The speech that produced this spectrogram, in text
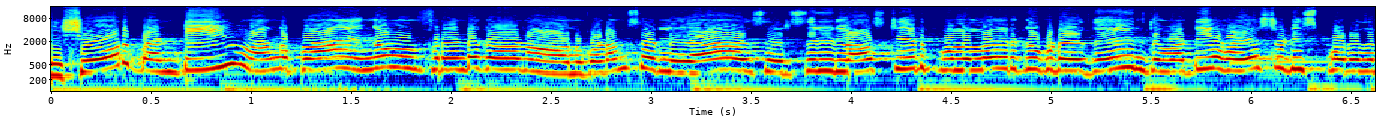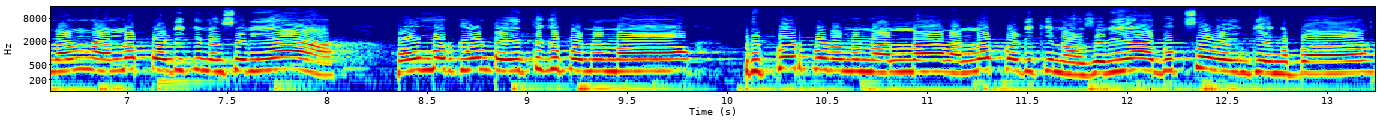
கிஷோர் பண்டி வாங்கப்பா. எங்க உன் ஃப்ரெண்டை காணும்? அவனுக்கு உடம்பு சரியில்லையா? சரி சரி. லாஸ்ட் இயர் போலலாம் இருக்கக்கூடாது. இந்த வாட்டி ஹையர் ஸ்டடீஸ் போறதுனால நல்லா படிக்கணும் சரியா? ஹோம்ஒர்க்லாம் டயத்துக்கு பண்ணணும். ப்ரிப்பேர் பண்ணணும் நல்லா. நல்லா படிக்கணும் சரியா? புக்ஸை வாங்கிக்கோங்கப்பா.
